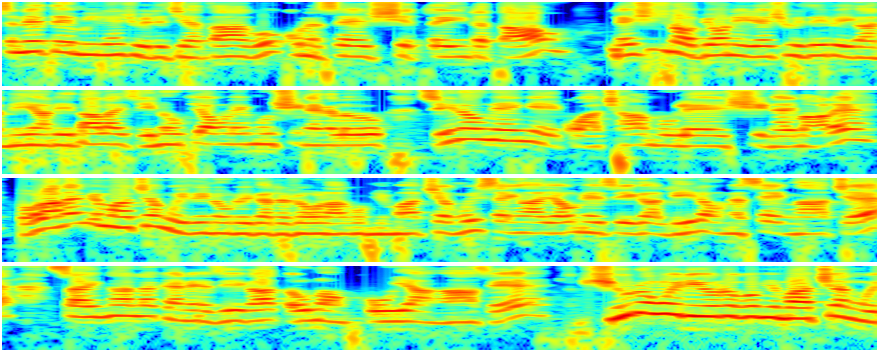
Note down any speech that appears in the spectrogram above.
စနစ်တင်မီလင်းရွှေတစ်ချက်သားကို88သိန်းတစ်တောင်းလက်ရှိကျွန်တော်ပြောနေတဲ့ရွှေသေးတွေကနေရာဒေသလိုက်ဈေးနှုန်းပြောင်းလဲမှုရှိနေတယ်လို့ဈေးနှုန်းနဲ့ငယ်ကွာခြားမှုလည်းရှိနိုင်ပါတယ်ဒေါ်လာနဲ့မြန်မာကျပ်ငွေဈေးနှုန်းတွေကတစ်ဒေါ်လာကိုမြန်မာကျပ်ငွေဆိုင်ကရောင်းနေဈေးက4025ကျပ်ဆိုင်ကလက်ခံတဲ့ဈေးက3950ယူရိုငွေဒီယူရိုကိုမြန်မာကျပ်ငွေ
